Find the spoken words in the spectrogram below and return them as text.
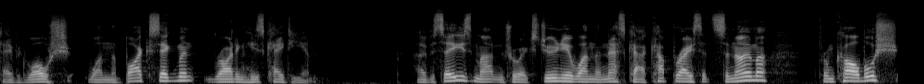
David Walsh won the bike segment, riding his KTM. Overseas, Martin Truex Jr. won the NASCAR Cup race at Sonoma from Kyle Busch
